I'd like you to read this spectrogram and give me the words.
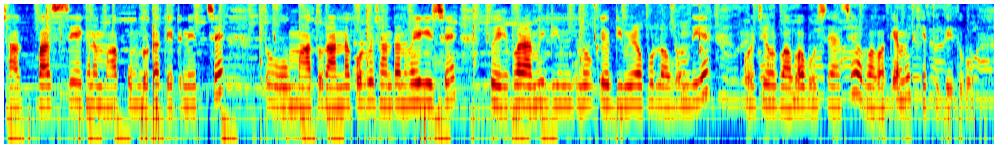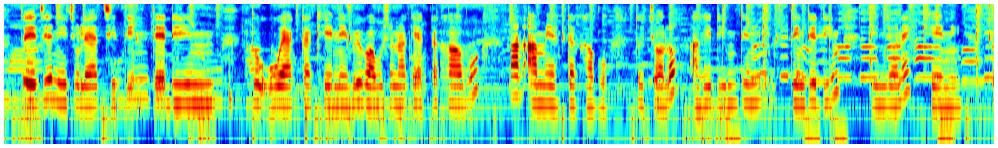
শাক বাসছে, এখানে মা কুমড়োটা কেটে নিচ্ছে। তো মা তো রান্না করবে সান্টান হয়ে গেছে। তো এবার আমি ডিমগুলোকে, ডিমের ওপর লবণ দিয়ে ওই যে ওর বাবা বসে আছে, ওর বাবাকে আমি খেতে দিয়ে দেবো। তো এই যে নিয়ে চলে যাচ্ছি তিনটে ডিম। তো ও একটা খেয়ে নেবে বাবুসোনাকে একটা খাওয়াবো আর আমি একটা খাব। তো চলো, আগে ডিম তিন, তিনটে ডিম তিনজনে খেয়ে নিই। তো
